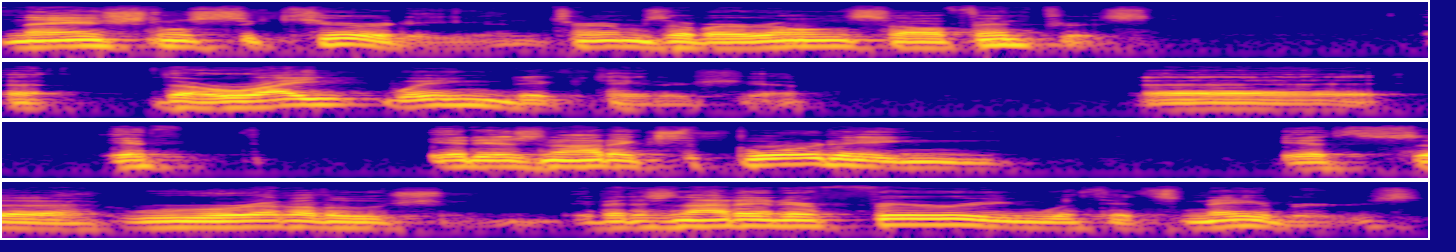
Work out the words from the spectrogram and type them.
national security, in terms of our own self interest, uh, the right wing dictatorship, uh, if it is not exporting its uh, revolution, if it is not interfering with its neighbors,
